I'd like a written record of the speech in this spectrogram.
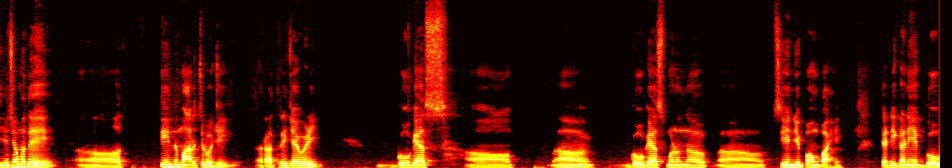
याच्यामध्ये तीन मार्च रोजी रात्रीच्या वेळी गो गॅस गो गॅस म्हणून सी एन जी पंप आहे. त्या ठिकाणी एक गो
